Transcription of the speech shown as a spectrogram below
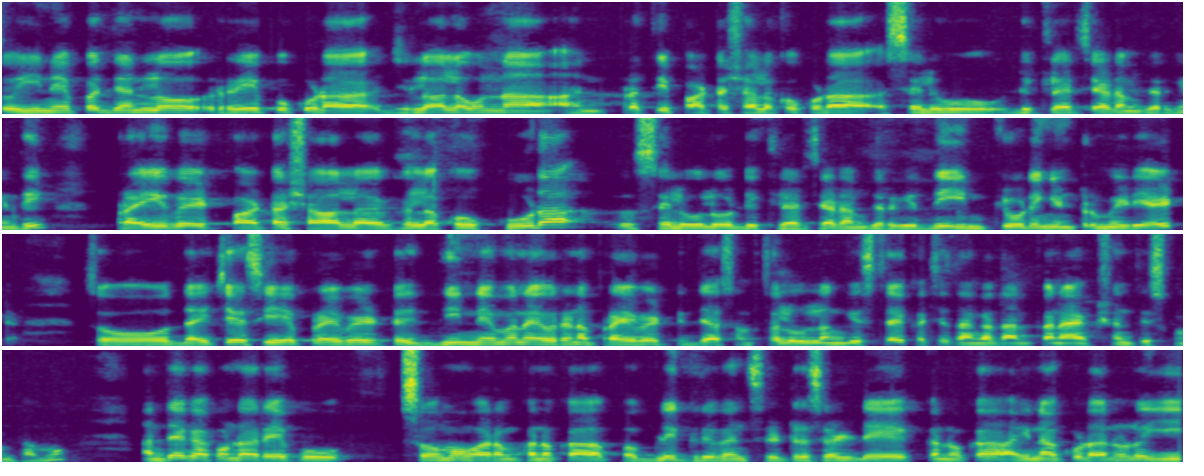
సో ఈ నేపథ్యంలో రేపు కూడా జిల్లాలో ఉన్న ప్రతి పాఠశాలకు కూడా సెలవు డిక్లేర్ చేయడం జరిగింది. ప్రైవేట్ పాఠశాలలకు కూడా సెలవులు డిక్లేర్ చేయడం జరిగింది ఇంక్లూడింగ్ ఇంటర్మీడియట్ సో దయచేసి ఏ ప్రైవేట్ దీన్ని ఏమైనా ఎవరైనా ప్రైవేట్ విద్యా సంస్థలు ఉల్లంఘిస్తే ఖచ్చితంగా దానిపైన యాక్షన్ తీసుకుంటాము. అంతేకాకుండా రేపు సోమవారం కనుక పబ్లిక్ గ్రివెన్స్ రిడ్రసల్ డే కనుక అయినా కూడాను ఈ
